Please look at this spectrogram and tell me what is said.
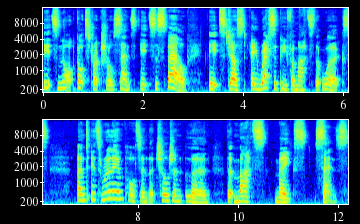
it's not got structural sense. It's a spell. It's just a recipe for maths that works. And it's really important that children learn that maths makes sense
